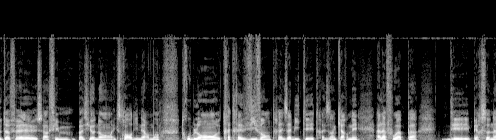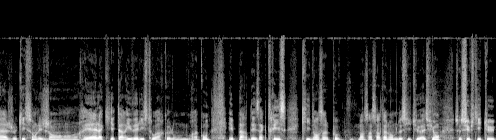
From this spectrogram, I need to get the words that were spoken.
Tout à fait. C'est un film passionnant, extraordinairement troublant, euh, très très vivant, très habité, très incarné, à la fois par des personnages qui sont les gens réels, à qui est arrivée l'histoire que l'on nous raconte, et par des actrices qui, dans un, dans un certain nombre de situations, se substituent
